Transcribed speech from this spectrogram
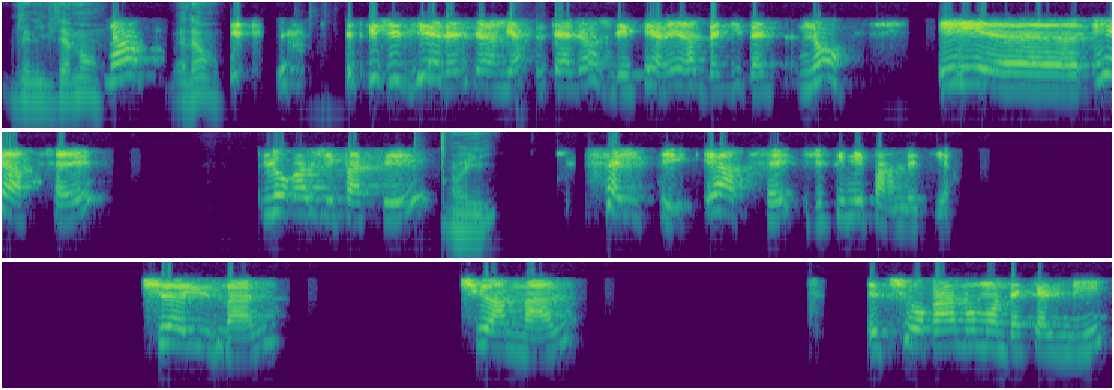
bien évidemment. Non, Bah non. c'est ce que j'ai dit à l'infirmière tout à l'heure, je l'ai fait rire, elle m'a dit, ben, non. Et, euh, et après, l'orage est passé, Oui. ça a été. Et après, j'ai fini par me dire, tu as eu mal, tu as mal, tu auras un moment d'accalmie,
